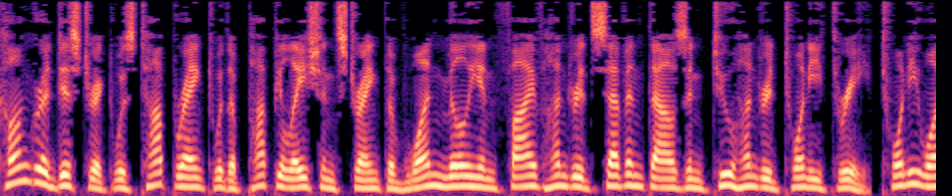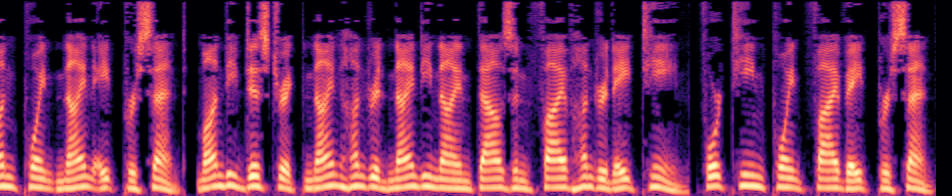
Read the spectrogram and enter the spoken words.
Kangra district was top-ranked with a population strength of 1,507,223 21.98%, Mandi district 999,518 14.58%,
